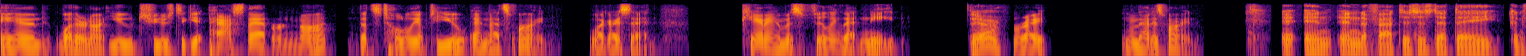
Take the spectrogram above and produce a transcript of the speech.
And whether or not you choose to get past that or not, that's totally up to you, and that's fine. Like I said, Can Am is filling that need, Yeah. right? And that is fine. A- and and the fact is is that they and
